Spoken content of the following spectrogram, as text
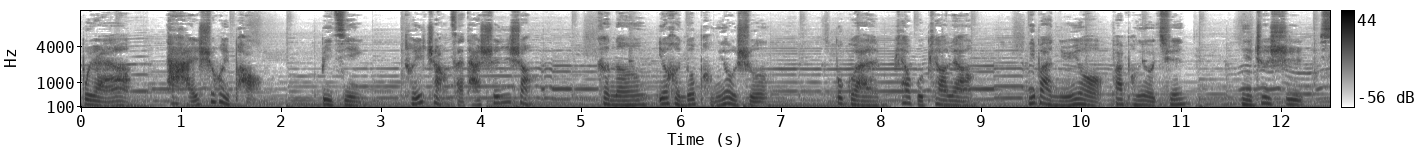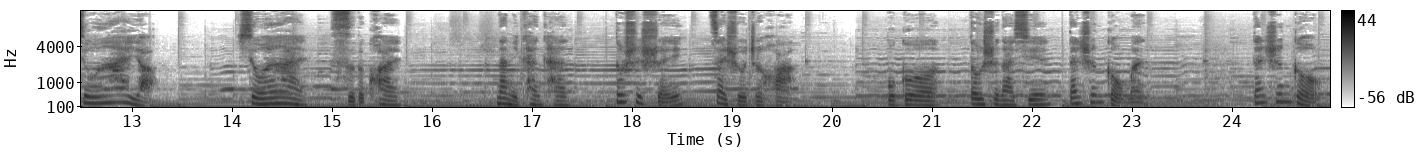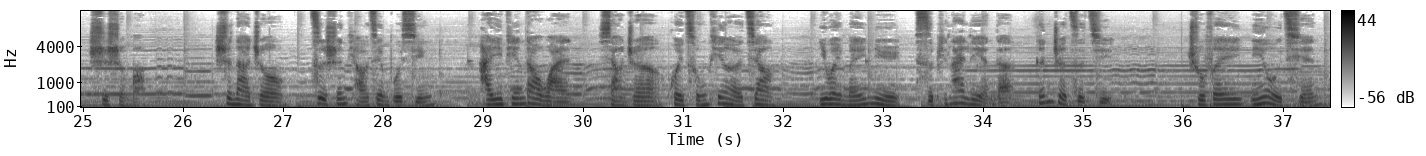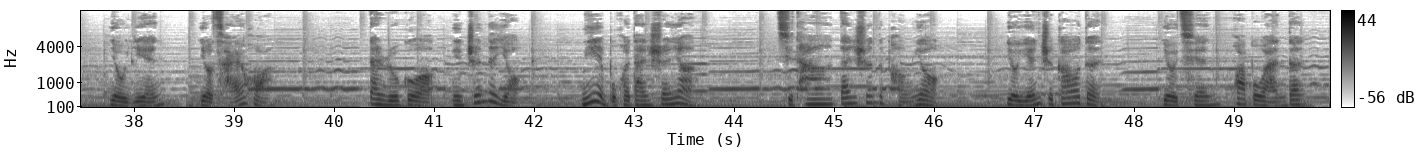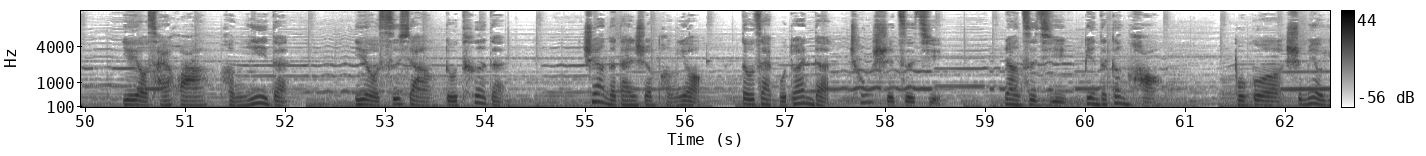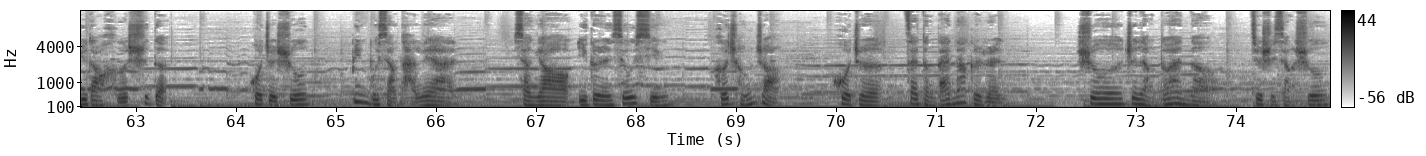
不然啊，它还是会跑。毕竟，腿长在它身上。可能有很多朋友说，不管漂不漂亮，你把女友发朋友圈，你这是秀恩爱呀！秀恩爱死得快。那你看看。都是谁在说这话？不过都是那些单身狗们。单身狗是什么？是那种自身条件不行，还一天到晚想着会从天而降一位美女死皮赖脸的跟着自己。除非你有钱、有颜、有才华。但如果你真的有，你也不会单身呀。其他单身的朋友。有颜值高的，有钱花不完的，也有才华横溢的，也有思想独特的，这样的单身朋友都在不断的充实自己，让自己变得更好。不过是没有遇到合适的，或者说并不想谈恋爱，想要一个人修行和成长，或者在等待那个人。说这两段呢，就是想说。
